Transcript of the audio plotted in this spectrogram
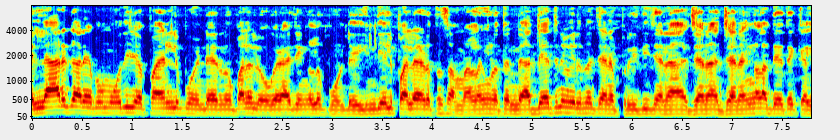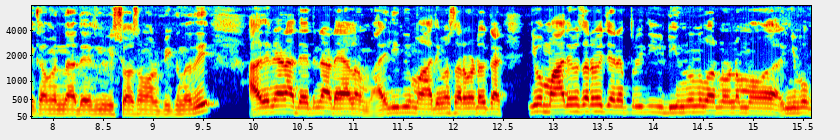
എല്ലാവർക്കും അറിയാം. അപ്പോൾ മോദി ജപ്പാനിൽ പോയിട്ടുണ്ടായിരുന്നു പല ലോകരാജ്യങ്ങളിൽ പോകുന്നുണ്ട് ഇന്ത്യയിൽ പലയിടത്തും സമ്മേളനങ്ങളൊക്കെ നടത്തുന്നുണ്ട് അദ്ദേഹത്തിന് വരുന്ന ജനപ്രീതി ജന ജന ജനങ്ങൾ അദ്ദേഹത്തെ കേൾക്കാമെന്ന് അദ്ദേഹത്തിൽ വിശ്വാസം അർപ്പിക്കുന്നത് അത് തന്നെയാണ് അദ്ദേഹത്തിന്റെ അടയാളം. അതിൽ ഈ മാധ്യമ സർവേയുടെ ഇനിയിപ്പോൾ മാധ്യമ സർവേ ജനപ്രീതി ഇടിയുന്നു എന്ന് പറഞ്ഞുകൊണ്ട് ഇനിയിപ്പോൾ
